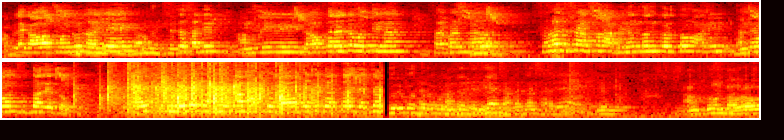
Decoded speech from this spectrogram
आपल्या गावात मंजूर झाले आहे. त्याच्यासाठी आम्ही गावकऱ्याच्या वतीनं साहेबांचं सहर्ष असं अभिनंदन करतो आणि धन्यवाद सुद्धा देतो गावासाठी करताय ज्याच्या अंकुश भाऊराव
